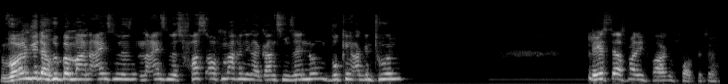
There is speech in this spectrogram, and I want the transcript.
Wollen wir darüber mal ein einzelnes, ein einzelnes Fass aufmachen in der ganzen Sendung? Booking-Agenturen? Lest erstmal die Frage vor, bitte.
